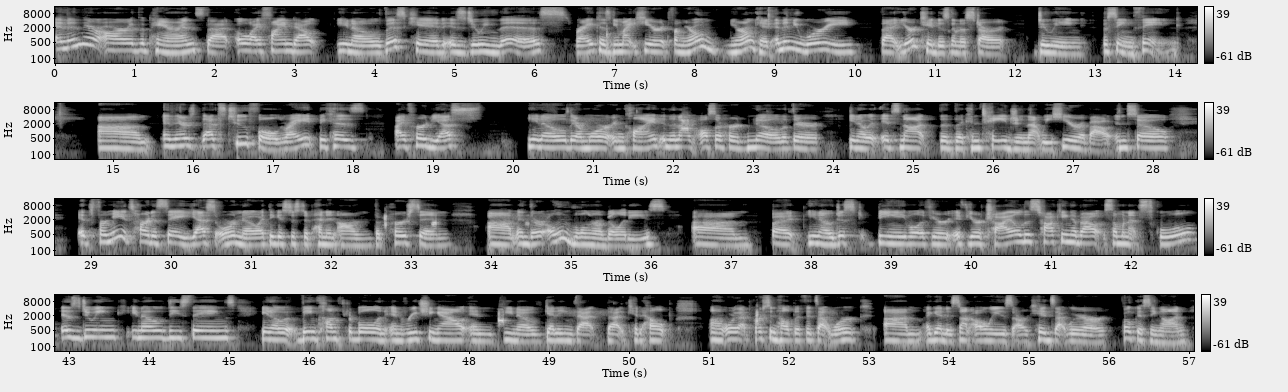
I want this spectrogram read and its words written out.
And then there are the parents that, oh, I find out, you know, this kid is doing this, right? Because you might hear it from your own your own kid, and then you worry that your kid is going to start doing the same thing. Um, and there's that's twofold, right? Because I've heard yes, you know, they're more inclined. And then I've also heard no, that they're, you know, it's not the the contagion that we hear about. And so it's for me, it's hard to say yes or no. I think it's just dependent on the person um, and their own vulnerabilities. Um, but you know just being able if your if your child is talking about someone at school is doing you know these things you know being comfortable and, and reaching out and you know getting that that kid help um, or that person help if it's at work um, again it's not always our kids that we're focusing on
